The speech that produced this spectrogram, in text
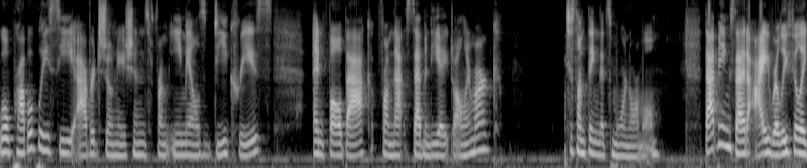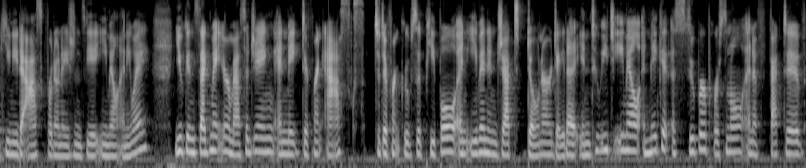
we'll probably see average donations from emails decrease and fall back from that $78 mark to something that's more normal. That being said, I really feel like you need to ask for donations via email anyway. You can segment your messaging and make different asks to different groups of people and even inject donor data into each email and make it a super personal and effective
